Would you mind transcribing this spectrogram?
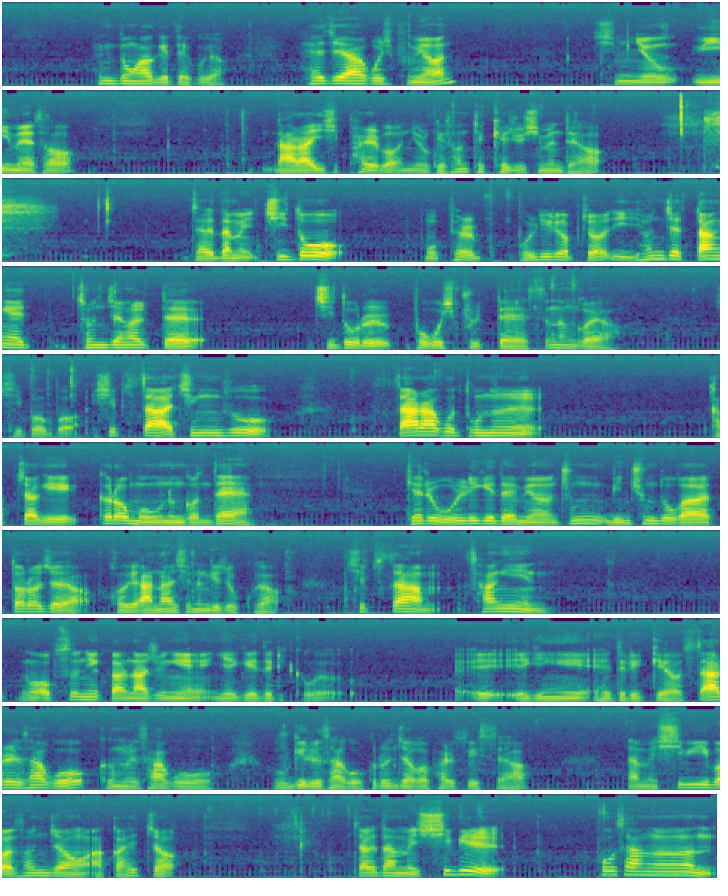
행동하게 되고요. 해제하고 싶으면 16 위임에서 나라 28번 이렇게 선택해 주시면 돼요. 자, 그 다음에 지도 뭐 별 볼 일이 없죠. 이 현재 땅에 전쟁할 때 지도를 보고 싶을 때 쓰는 거예요. 15번 14 징수 쌀하고 돈을 갑자기 끌어 모으는 건데 걔를 올리게 되면 중, 민충도가 떨어져요. 거의 안 하시는 게 좋고요. 13 상인 이거 없으니까 나중에 얘기해 드릴게요. 얘기해 드릴게요. 쌀을 사고 금을 사고 무기를 사고 그런 작업 할 수 있어요. 그다음에 12번 선정 아까 했죠. 자, 그 다음에 11 포상은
